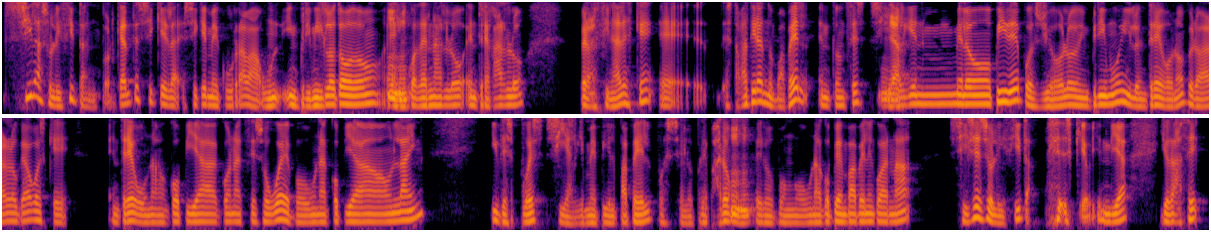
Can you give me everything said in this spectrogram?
sí la solicitan, porque antes sí que, sí que me curraba un, imprimirlo todo, encuadernarlo, entregarlo, pero al final es que eh, estaba tirando papel. Entonces, si alguien me lo pide, pues yo lo imprimo y lo entrego, ¿no? Pero ahora lo que hago es que entrego una copia con acceso web o una copia online y después, si alguien me pide el papel, pues se lo preparo, pero pongo una copia en papel encuadernada, sí se solicita. Es que hoy en día, yo hace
